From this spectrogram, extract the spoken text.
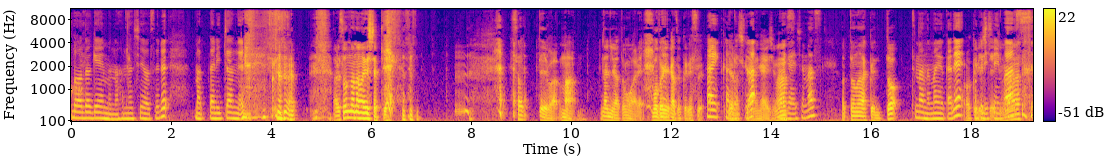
ボードゲームの話をするまったりチャンネルです あれそんな名前でしたっけ？さてはまあ何はともあれボードゲ家族です。はいこんよろにちは。しくお願いします。お願いします。夫のあくんと妻のまゆかでお送お送りしていまます。す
